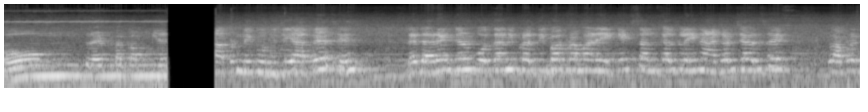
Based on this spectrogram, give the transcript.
ઓમ ત્ર્યંબકમ આપણને ગુરુજી આપે છે. એટલે દરેક જણ પોતાની પ્રતિભા પ્રમાણે એક એક સંકલ્પ લઈને આગળ ચાલશે. તો આપણે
